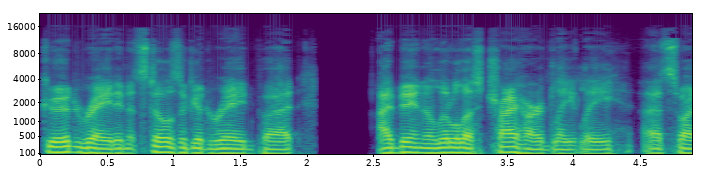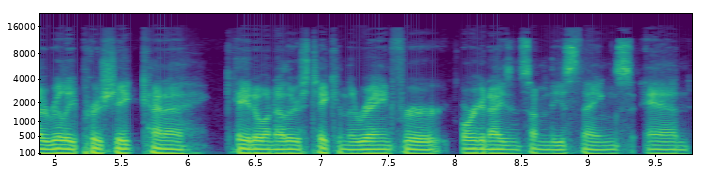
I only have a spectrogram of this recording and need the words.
good raid, and it still is a good raid, but I've been a little less tryhard lately. That's why I really appreciate kind of Cato and others taking the reign for organizing some of these things. And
